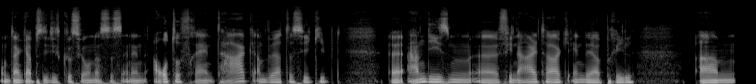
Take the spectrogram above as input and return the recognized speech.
Und dann gab es die Diskussion, dass es einen autofreien Tag am Wörthersee gibt, äh, an diesem äh, Finaltag Ende April. Ähm,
